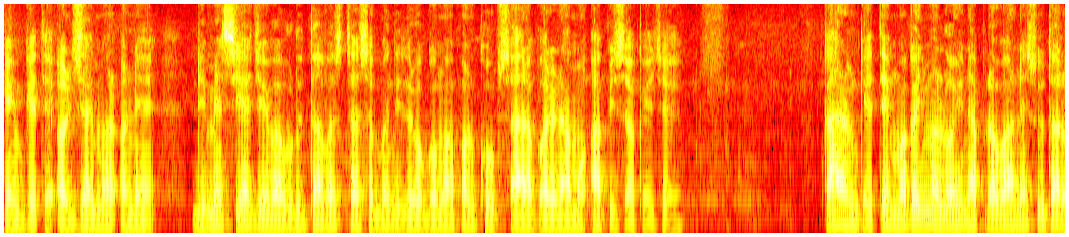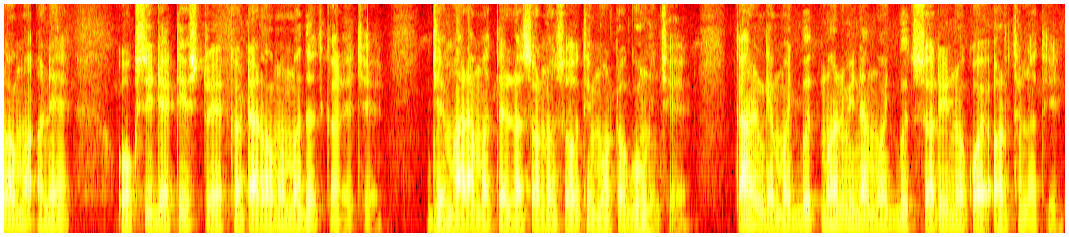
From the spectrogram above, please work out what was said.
કેમ કે તે અલ્ઝાઇમર અને ડિમેશિયા જેવા વૃદ્ધાવસ્થા સંબંધિત રોગોમાં પણ ખૂબ સારા પરિણામો આપી શકે છે. કારણ કે તે મગજમાં લોહીના પ્રવાહને સુધારવામાં અને ઓક્સિડેટિવ સ્ટ્રેસ ઘટાડવામાં મદદ કરે છે, જે મારા મતે લસણનો સૌથી મોટો ગુણ છે. કારણ કે મજબૂત મન વિના મજબૂત શરીરનો કોઈ અર્થ નથી.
